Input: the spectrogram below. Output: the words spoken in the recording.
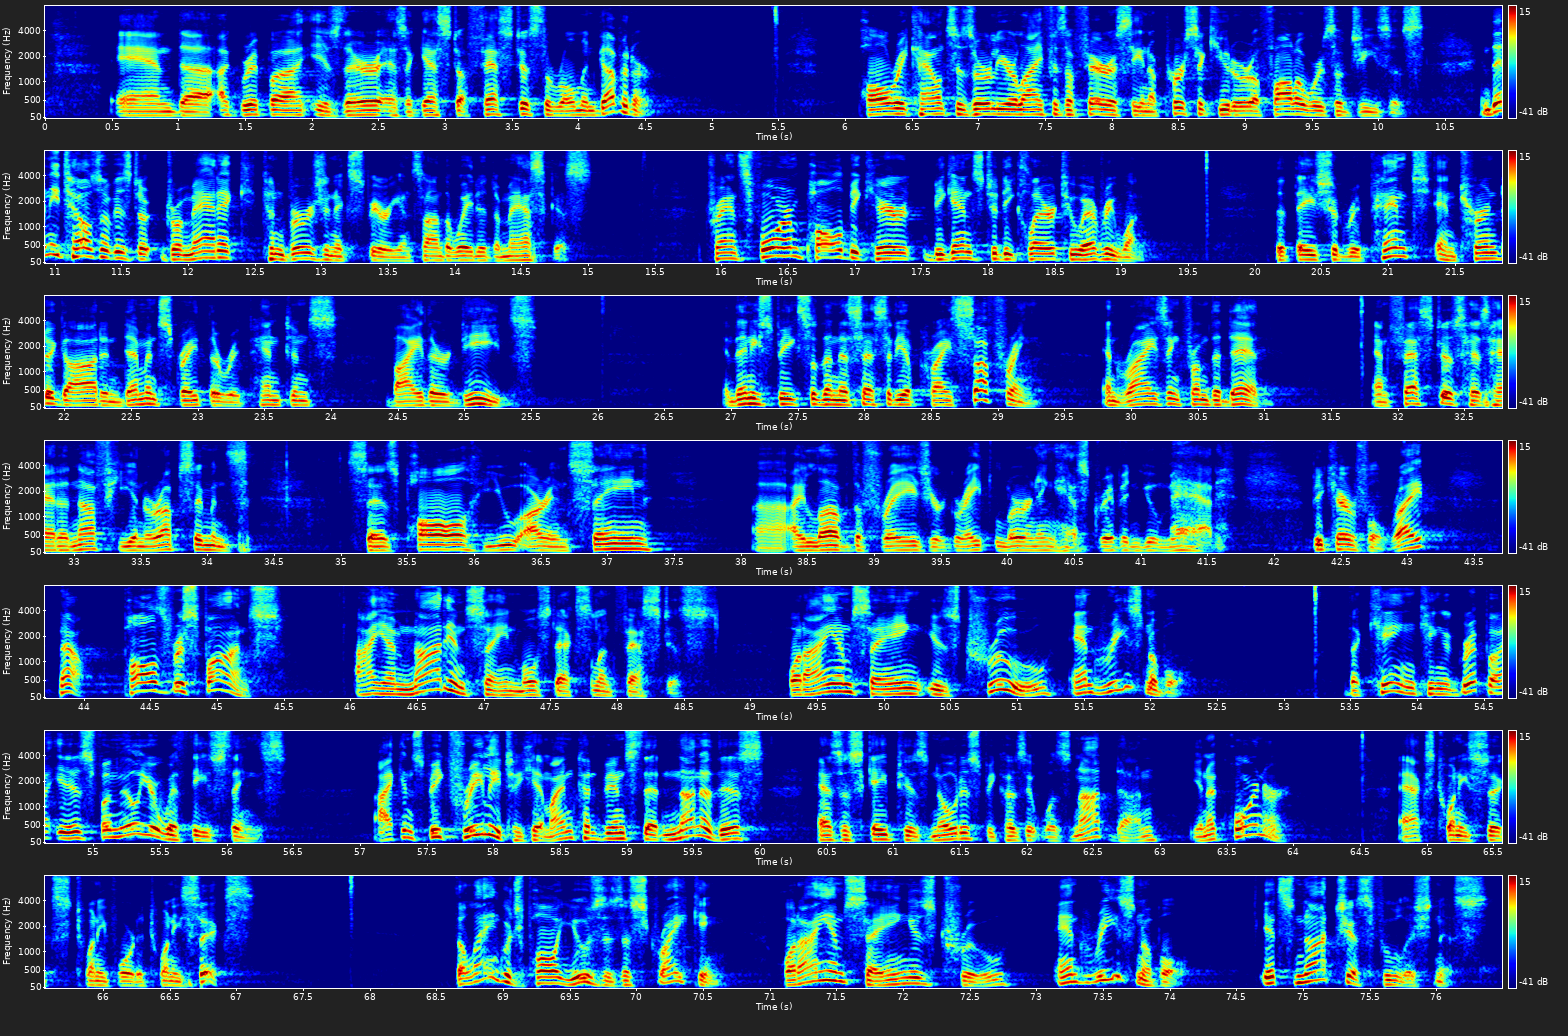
and uh, Agrippa is there as a guest of Festus, the Roman governor. Paul recounts his earlier life as a Pharisee and a persecutor of followers of Jesus. And then he tells of his dramatic conversion experience on the way to Damascus. Transformed, Paul begins to declare to everyone that they should repent and turn to God and demonstrate their repentance by their deeds. And then he speaks of the necessity of Christ's suffering and rising from the dead. And Festus has had enough. He interrupts him and says, Paul, you are insane. Uh, I love the phrase, your great learning has driven you mad. Be careful, right? Now, Paul's response I am not insane, most excellent Festus. What I am saying is true and reasonable. The king, King Agrippa, is familiar with these things. I can speak freely to him. I'm convinced that none of this has escaped his notice because it was not done in a corner. Acts 26, 24 to 26. The language Paul uses is striking. What I am saying is true and reasonable. It's not just foolishness.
